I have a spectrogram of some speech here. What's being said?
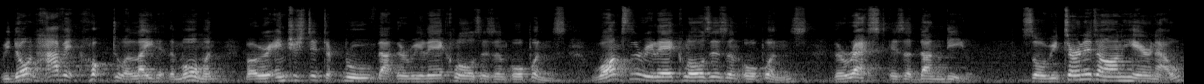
We don't have it hooked to a light at the moment, but we're interested to prove that the relay closes and opens. Once the relay closes and opens, the rest is a done deal. So we turn it on here now,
